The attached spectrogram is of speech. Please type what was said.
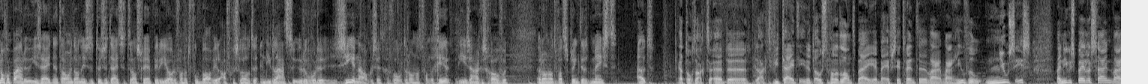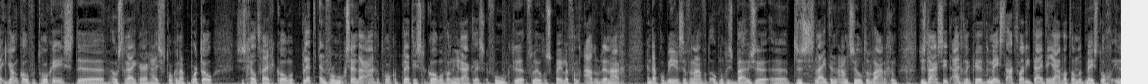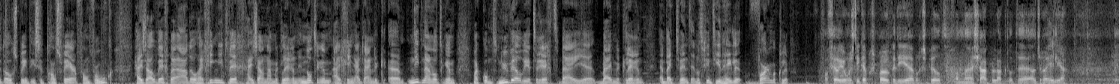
Nog een paar uur, je zei het net al, en dan is de tussentijdse transferperiode van het voetbal weer afgesloten. En die laatste uren worden zeer nauwgezet gevolgd door Ronald van der Geer. Die is aangeschoven. Ronald, wat springt er het meest uit? Ja, toch de, act eh, de, de, activiteiten in het oosten van het land bij, eh, bij FC Twente. Waar, waar heel veel nieuws is. Waar nieuwe spelers zijn. Waar Janko vertrokken is, de Oostenrijker. Hij is vertrokken naar Porto. Is geld vrijgekomen. Plet en Verhoek zijn daar aangetrokken. Plet is gekomen van Heracles. Verhoek, de vleugelspeler van ADO Den Haag. En daar proberen ze vanavond ook nog eens buizen uh, te slijten aan Zulte Waardegem. Dus daar zit eigenlijk de meeste actualiteit. En ja, wat dan het meest toch in het oog springt... is de transfer van Verhoek. Hij zou weg bij ADO. Hij ging niet weg. Hij zou naar McLaren in Nottingham. Hij ging uiteindelijk uh, niet naar Nottingham. Maar komt nu wel weer terecht bij, bij McLaren en bij Twente. En dat vindt hij een hele warme club. Van veel jongens die ik heb gesproken, die hebben gespeeld. Van uh, tot uh, El Elia.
